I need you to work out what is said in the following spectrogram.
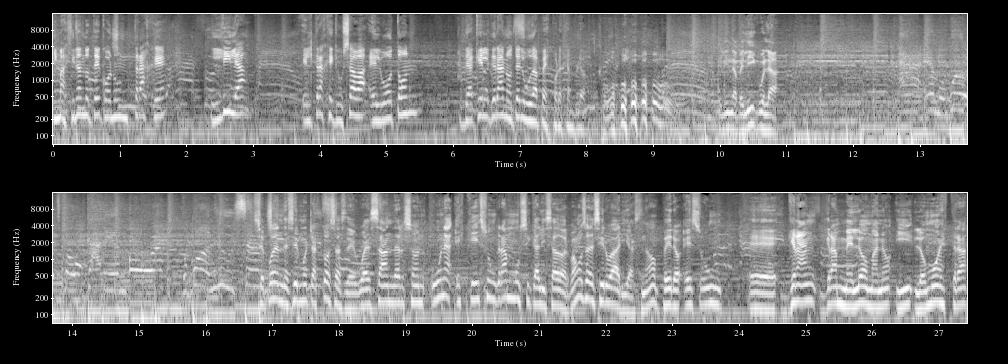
imaginándote con un traje lila, el traje que usaba el botón de aquel gran hotel Budapest, por ejemplo. Uh, qué linda película. Se pueden decir muchas cosas de Wes Anderson. Una es que es un gran musicalizador. Vamos a decir varias, ¿no? Pero es un eh, gran, gran melómano y lo muestra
